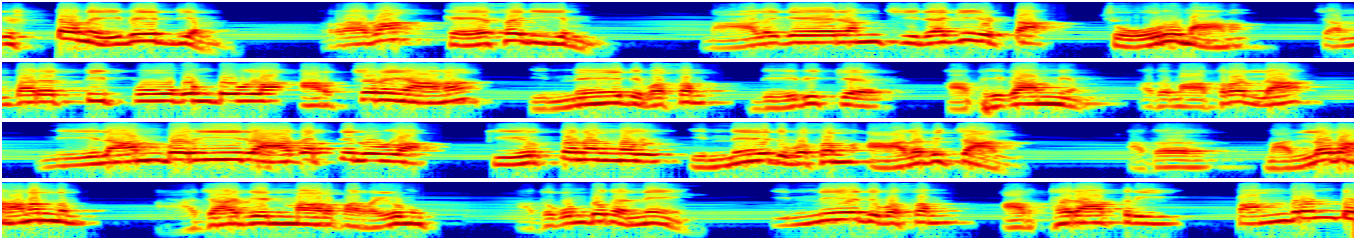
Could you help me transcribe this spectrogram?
ഇഷ്ട നൈവേദ്യം റവ കേസരിയും നാളികേരം ചിരകിയിട്ട ചോറുമാണ്. ചെമ്പരത്തിപ്പൂ കൊണ്ടുള്ള അർച്ചനയാണ് ഇന്നേ ദിവസം ദേവിക്ക് അഭികാമ്യം. അത് മാത്രല്ല നീലാംബരി രാഗത്തിലുള്ള കീർത്തനങ്ങൾ ഇന്നേ ദിവസം ആലപിച്ചാൽ അത് നല്ലതാണെന്നും ആചാര്യന്മാർ പറയുന്നു. അതുകൊണ്ട് തന്നെ ഇന്നേ ദിവസം അർദ്ധരാത്രി പന്ത്രണ്ട്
